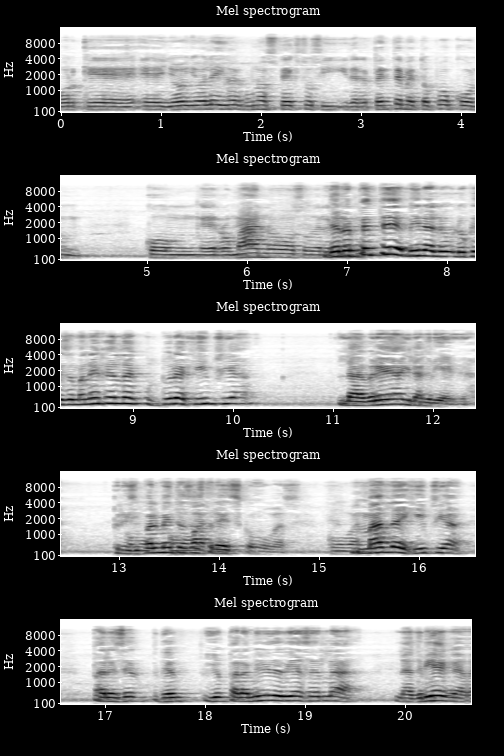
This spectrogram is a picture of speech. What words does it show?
porque eh, yo, yo he leído algunos textos y, y, de repente me topo con, con eh, romanos o de repente... De repente, mira, lo, lo, que se maneja es la cultura egipcia, la hebrea y la griega. Principalmente como esas base. tres como base. Más la egipcia, parece, de, yo, para mí debía ser la, la griega,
